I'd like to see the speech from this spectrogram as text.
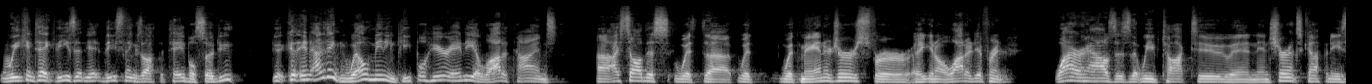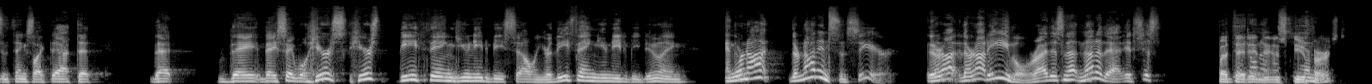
we can take these, these things off the table. So do, and I think well-meaning people here, Andy, a lot of times, uh, I saw this with, uh, with, with managers for, uh, you know, a lot of different wirehouses that we've talked to and insurance companies and things like that, that, that they, they say, well, here's, here's the thing you need to be selling or the thing you need to be doing. And they're not, they're not insincere. They're not, they're not evil, right? It's not, none of that. It's just, But they, They didn't ask you first.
